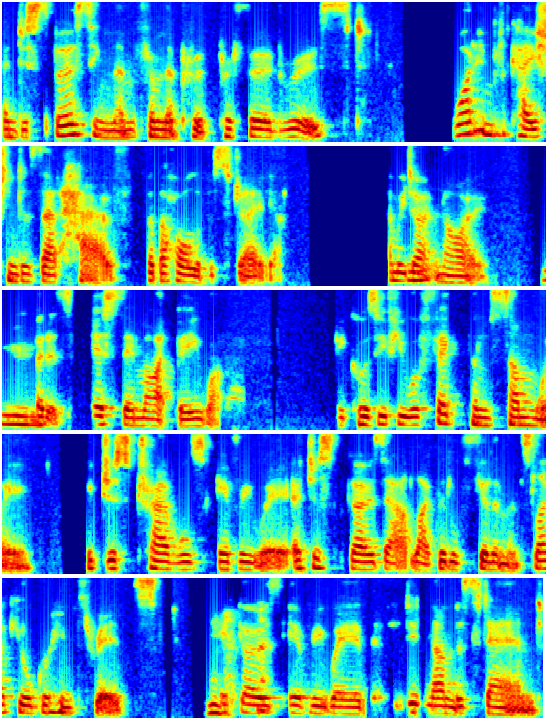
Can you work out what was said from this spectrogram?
and dispersing them from the pre- preferred roost, what implication does that have for the whole of Australia? And we mm. don't know, mm. but it suggests there might be one. Because if you affect them somewhere, it just travels everywhere. It just goes out like little filaments, like your green threads. It goes everywhere, but you didn't understand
